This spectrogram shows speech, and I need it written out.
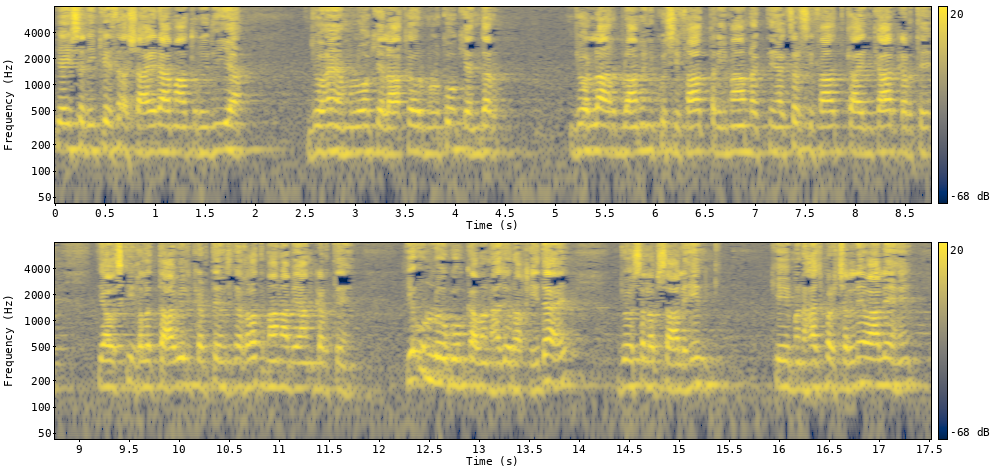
یا اس طریقے سے عشاعرہ ماتردیہ جو ہیں ہم لوگوں کے علاقے اور ملکوں کے اندر، جو اللہ رب العالمین کو صفات پر ایمان رکھتے ہیں، اکثر صفات کا انکار کرتے یا اس کی غلط تعویل کرتے ہیں، اس کا غلط معنی بیان کرتے ہیں۔ یہ ان لوگوں کا منہج اور عقیدہ ہے جو صلب صالحین کے منہج پر چلنے والے ہیں۔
